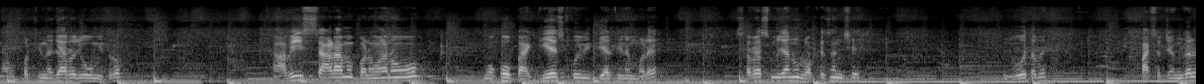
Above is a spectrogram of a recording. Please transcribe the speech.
ના ઉપરથી નજારો જોવો મિત્રો. આવી શાળામાં ભણવાનો મોકો ભાગ્યે જ કોઈ વિદ્યાર્થીને મળે. સરસ મજાનું લોકેશન છે. જુઓ તમે, પાછળ જંગલ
